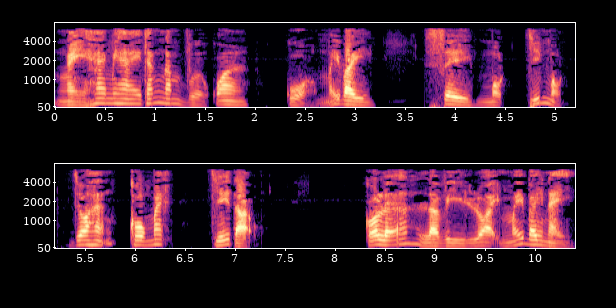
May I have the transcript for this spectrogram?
ngày 22 tháng 5 vừa qua của máy bay C-191 do hãng Comac chế tạo. Có lẽ là vì loại máy bay này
